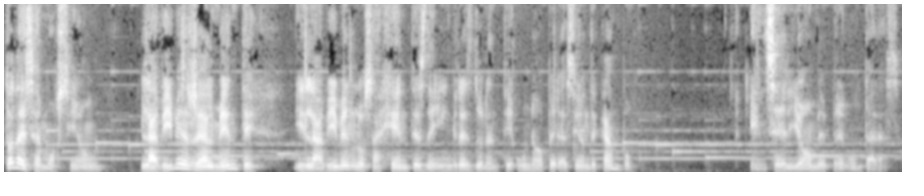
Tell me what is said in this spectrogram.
Toda esa emoción la vives realmente y la viven los agentes de Ingress durante una operación de campo. ¿En serio? me preguntarás.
